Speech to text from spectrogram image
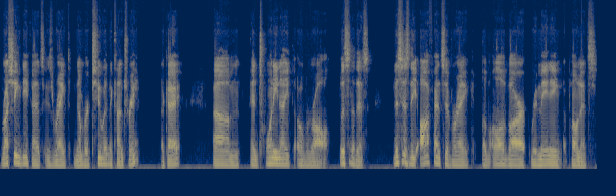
rushing defense, is ranked number two in the country. Okay. Um, and 29th overall. Listen to this. This is the offensive rank of all of our remaining opponents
